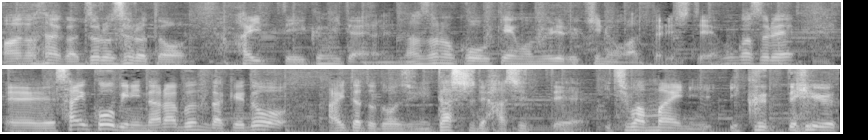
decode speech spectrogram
あのなんかゾロゾロと入っていくみたいな、ね、謎の光景も見れる機能があったりして僕はそれ、えー最後尾に並ぶんだけど開いたと同時にダッシュで走って一番前に行くっていう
